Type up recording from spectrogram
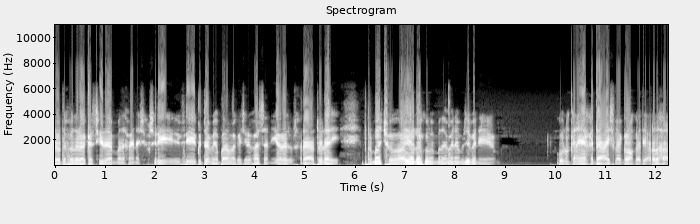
dowladda federaalka sida madaxweyne sheekh shariif iyo guddoomiyaha baarlamaanka shariif xasan iyo ra'iisul wasaare cabdullaahi farmaajo ayaa la kulmay madaxweyne museveni kulankan ayaa ka dhacay isla garoonka diyaaradaha.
